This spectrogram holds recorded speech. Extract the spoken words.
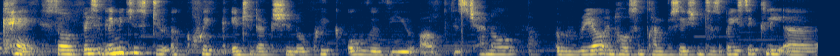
Okay, so basically let me just do a quick introduction or quick overview of this channel real and wholesome conversations is basically uh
